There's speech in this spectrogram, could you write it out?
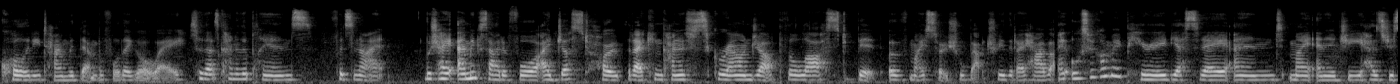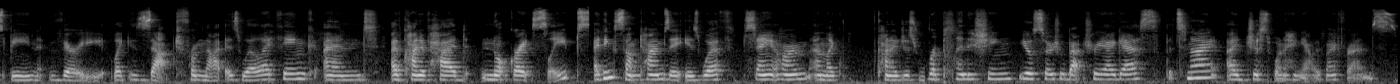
quality time with them before they go away. So that's kind of the plans for tonight which I am excited for. I just hope that I can kind of scrounge up the last bit of my social battery that I have. I also got my period yesterday and my energy has just been very like zapped from that as well, I think. And I've kind of had not great sleeps. I think sometimes it is worth staying at home and like kind of just replenishing your social battery, I guess. But tonight, I just want to hang out with my friends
